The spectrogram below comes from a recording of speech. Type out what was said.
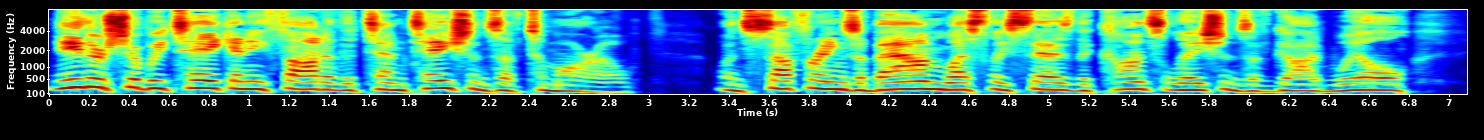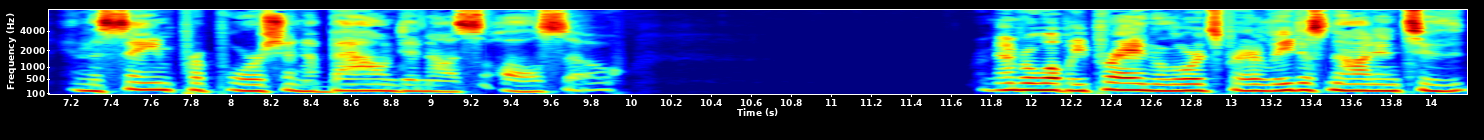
Neither should we take any thought of the temptations of tomorrow. When sufferings abound, Wesley says the consolations of God will, in the same proportion, abound in us also. Remember what we pray in the Lord's Prayer lead us not into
